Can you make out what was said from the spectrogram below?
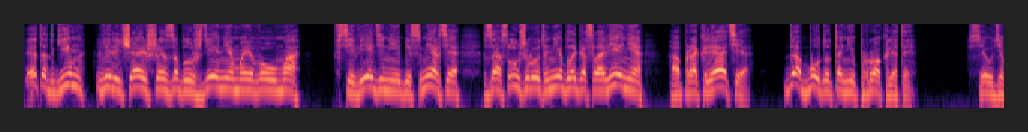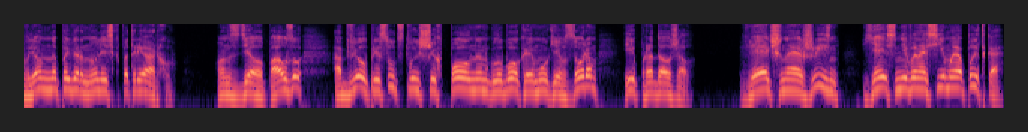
«Этот гимн — величайшее заблуждение моего ума», всеведение и бессмертие заслуживают не благословения, а проклятия. Да будут они прокляты!» Все удивленно повернулись к патриарху. Он сделал паузу, обвел присутствующих полным глубокой муки взором и продолжал. «Вечная жизнь есть невыносимая пытка.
